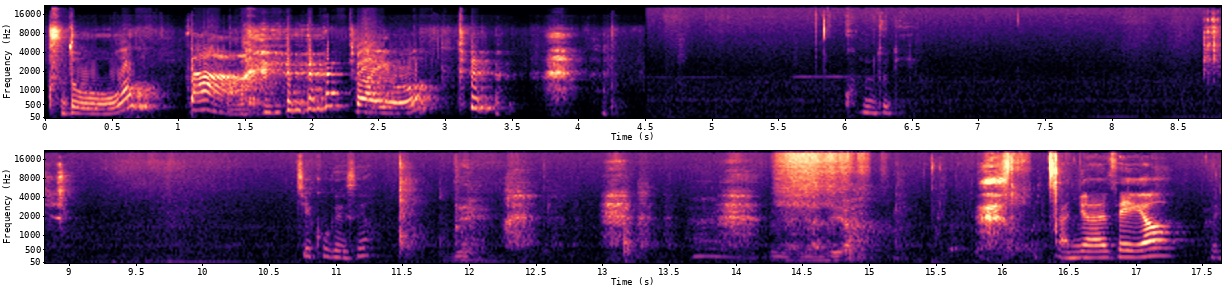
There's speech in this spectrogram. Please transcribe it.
구독 빵. 좋아요. 곰돌이 찍고 계세요? 네. 선생님 안녕하세요. 안녕하세요. 네.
